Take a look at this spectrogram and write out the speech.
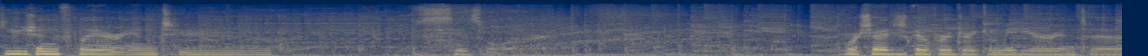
Fusion flare into Scizor. Or should I just go for a Draco Meteor into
